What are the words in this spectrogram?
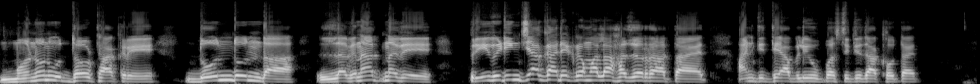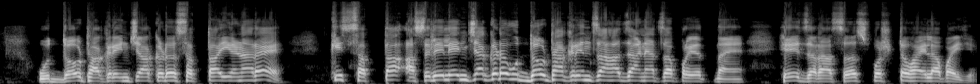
म्हणून उद्धव ठाकरे दोन दोनदा लग्नात नव्हे प्री वेडिंगच्या कार्यक्रमाला हजर राहत आहेत आणि तिथे आपली उपस्थिती दाखवतायत. उद्धव ठाकरेंच्याकडं सत्ता येणार आहे. की सत्ता असलेल्यांच्याकडे उद्धव ठाकरेंचा हा जाण्याचा प्रयत्न आहे हे जरासं स्पष्ट व्हायला पाहिजे.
